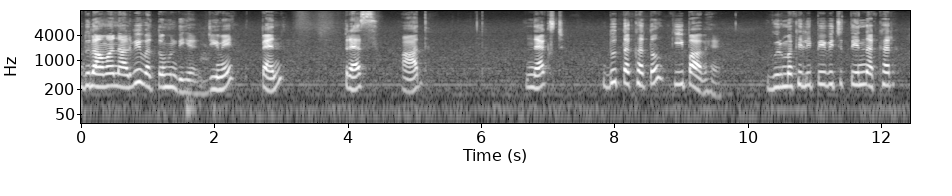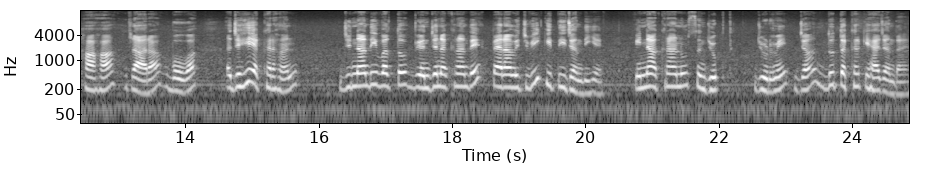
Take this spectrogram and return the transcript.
ਦੁਲਾਵਾਂ ਨਾਲ ਵੀ ਵਰਤੋਂ ਹੁੰਦੀ ਹੈ। ਜਿਵੇਂ ਪੈਨ, ਪ੍ਰੈਸ, ਆਦ। ਨੈਕਸਟ ਦੁੱਤ ਤੋਂ ਕੀ ਭਾਵ ਹੈ? ਗੁਰਮੁਖੀ ਲਿਪੀ ਵਿੱਚ ਤਿੰਨ ਅੱਖਰ, ਹਾਹਾ, ਰਾਰਾ, ਵੋਵਾ ਅਜਿਹੇ ਅੱਖਰ ਹਨ, ਜਿਨ੍ਹਾਂ ਦੀ ਵਰਤੋਂ ਵਿਅੰਜਨ ਅੱਖਰਾਂ ਦੇ ਪੈਰਾਂ ਵਿੱਚ ਵੀ ਕੀਤੀ ਜਾਂਦੀ ਹੈ। ਇਹਨਾਂ ਅੱਖਰਾਂ ਨੂੰ ਸੰਯੁਕਤ, ਜੁੜਵੇਂ ਜਾਂ ਦੁੱਤ ਅੱਖਰ ਕਿਹਾ ਜਾਂਦਾ ਹੈ।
